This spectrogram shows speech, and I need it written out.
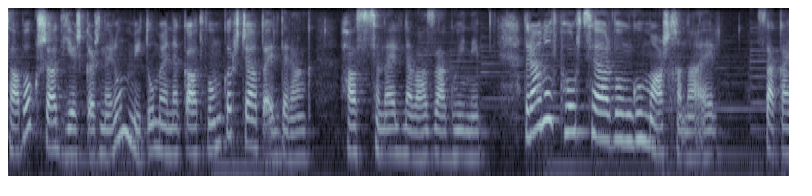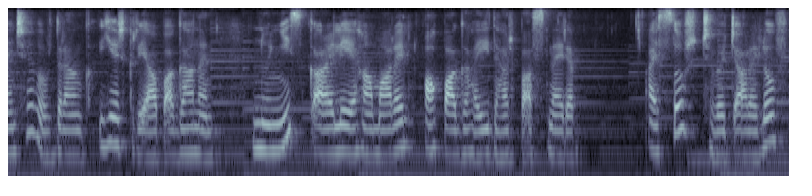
Ցավոք շատ երկրներում միտում է նկատվում կրճատել դրանք, հասցնել նվազագույնի։ Դրանով փորձ է արվում գումար խնայել, սակայն չէ որ դրանք երկրի ապագան են, նույնիսկ կարելի է համարել ապագայի դարպասները։ Այսօր չվճարելով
